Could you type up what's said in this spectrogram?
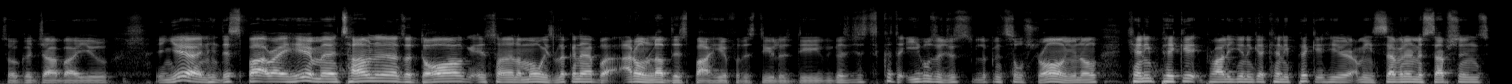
So good job by you. And yeah, and this spot right here, man, Tomlin as a dog is something I'm always looking at, but I don't love this spot here for the Steelers, D, because just because the Eagles are just looking so strong, you know. Kenny Pickett probably gonna get Kenny Pickett here. I mean, seven interceptions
